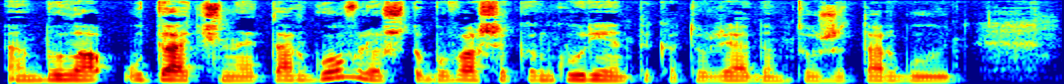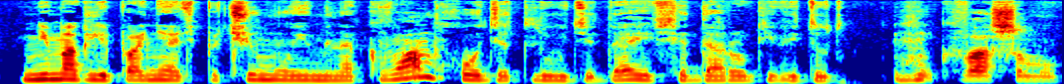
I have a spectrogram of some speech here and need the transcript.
э, была удачная торговля, чтобы ваши конкуренты, которые рядом тоже торгуют, не могли понять, почему именно к вам ходят люди, да, и все дороги ведут к вашему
